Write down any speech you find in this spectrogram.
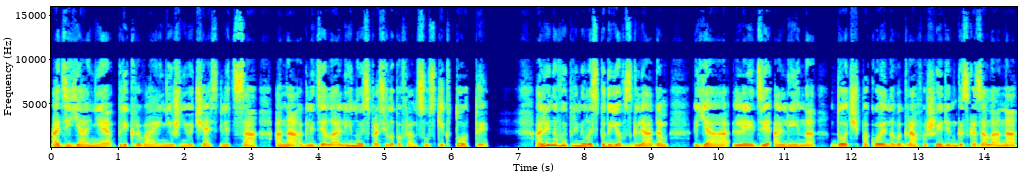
одеяния, прикрывая нижнюю часть лица. Она оглядела Алину и спросила по-французски «Кто ты?». Алина выпрямилась под ее взглядом. «Я леди Алина, дочь покойного графа Ширинга», — сказала она,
